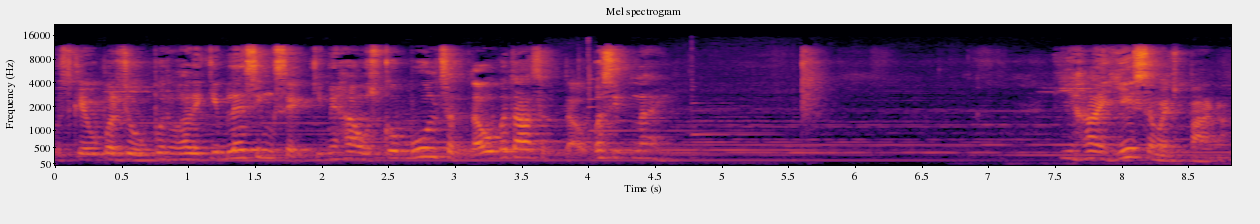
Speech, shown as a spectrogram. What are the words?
उसके ऊपर जो ऊपर वाले की ब्लेसिंग्स है कि मैं हाँ उसको बोल सकता हूँ, बता सकता हूँ, बस इतना ही। कि हाँ ये समझ पाना।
